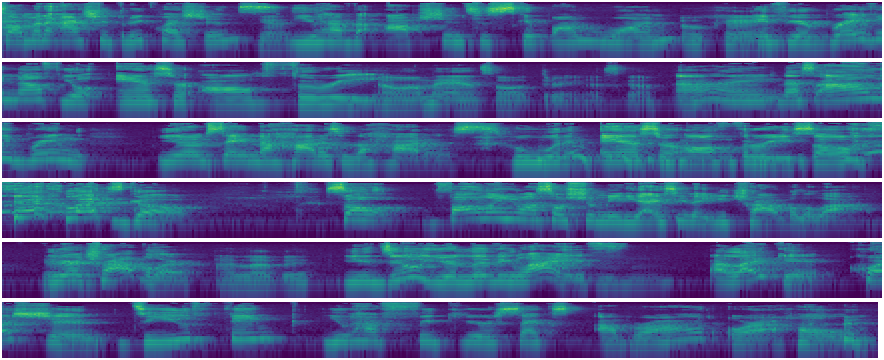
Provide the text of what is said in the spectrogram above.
So I'm gonna ask you three questions. Yes. You have the option to skip on one. okay. If you're brave enough, you'll answer all three. oh, I'm gonna answer all three. Let's go. All right. That's I only bring, you know what I'm saying, the hottest of the hottest who would answer all three. So let's go. So following you on social media, I see that you travel a lot. You're a traveler. I love it. You do. You're living life. Mhm. I like it. Question: Do you think you have freakier sex abroad or at home?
